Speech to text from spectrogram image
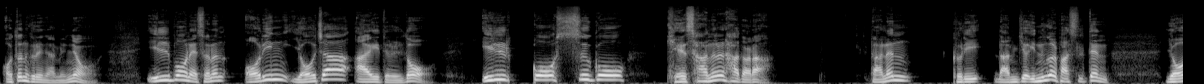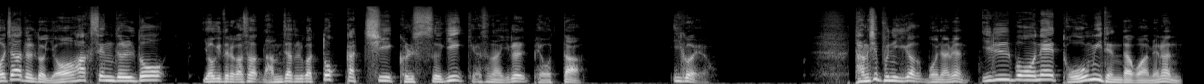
어떤 글이냐면요. 일본에서는 어린 여자 아이들도 읽 고 쓰고 계산을 하더라. 라는 글이 남겨 있는 걸 봤을 땐 여자들도 여학생들도 여기 들어가서 남자들과 똑같이 글쓰기 계산하기를 배웠다. 이거예요. 당시 분위기가 뭐냐면 일본에 도움이 된다고 하면은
